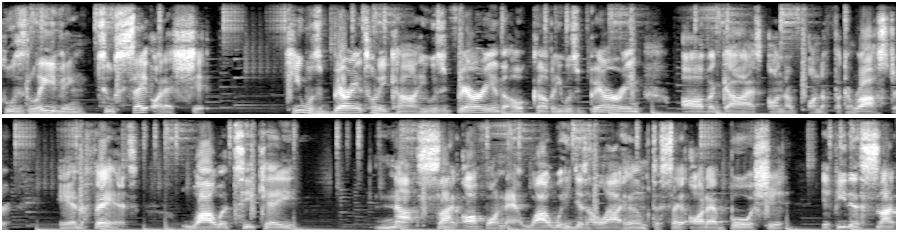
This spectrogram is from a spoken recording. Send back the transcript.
who's leaving to say all that shit. He was burying Tony Khan. He was burying the whole company. He was burying all the guys on the on the fucking roster and the fans. Why would TK not sign off on that? Why would he just allow him to say all that bullshit if he didn't sign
